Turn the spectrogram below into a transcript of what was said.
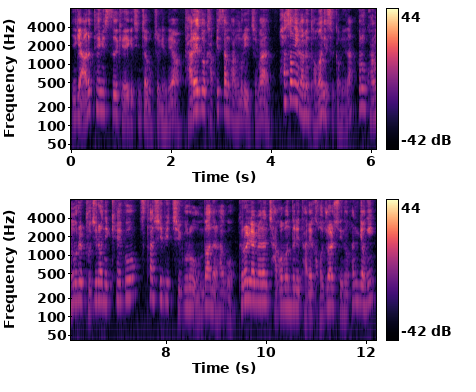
이게 아르테미스 계획의 진짜 목적인데요. 달에도 값비싼 광물이 있지만 화성에 가면 더 많이 있을 겁니다. 그럼 광물을 부지런히 캐고 스타쉽이 지구로 운반을 하고 그러려면은 작업원들이 달에 거주할 수 있는 환경이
